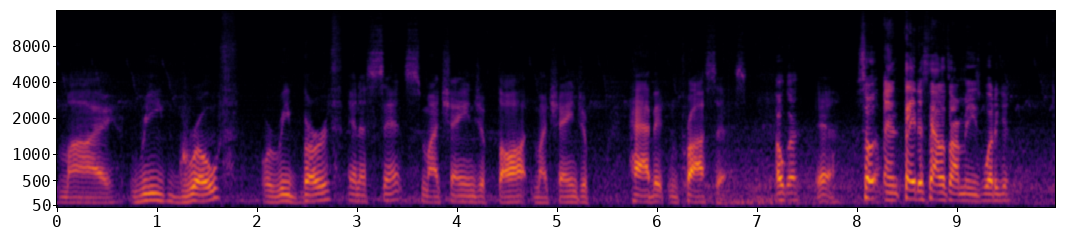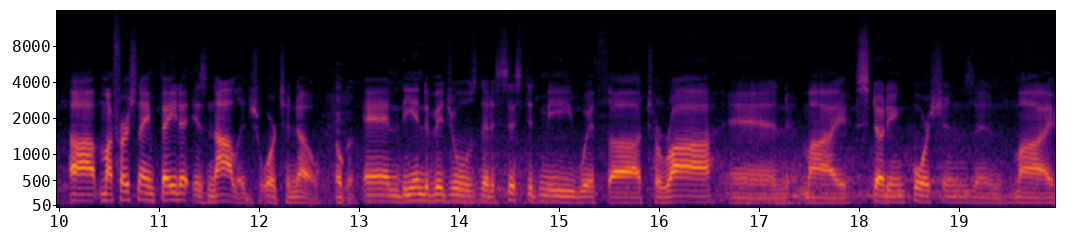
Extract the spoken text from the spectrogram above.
my regrowth or rebirth in a sense, my change of thought, my change of habit and process. Okay. Yeah. So and Theta Salazar means what again? Uh, my first name Theta is knowledge or to know. Okay. And the individuals that assisted me with uh, Torah and my studying portions and my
